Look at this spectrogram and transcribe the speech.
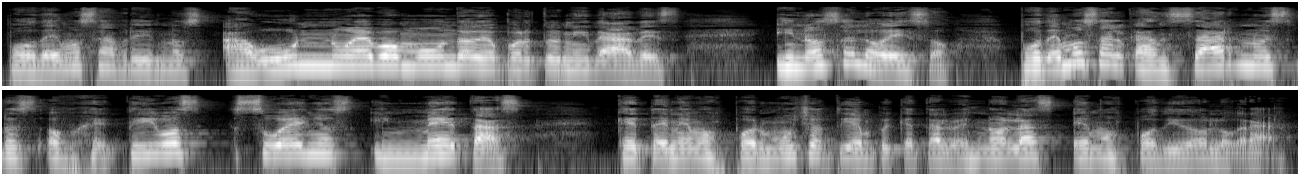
podemos abrirnos a un nuevo mundo de oportunidades. Y no solo eso, podemos alcanzar nuestros objetivos, sueños y metas que tenemos por mucho tiempo y que tal vez no las hemos podido lograr.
